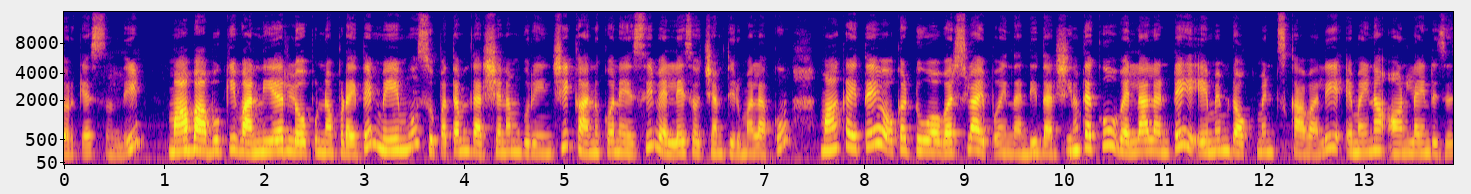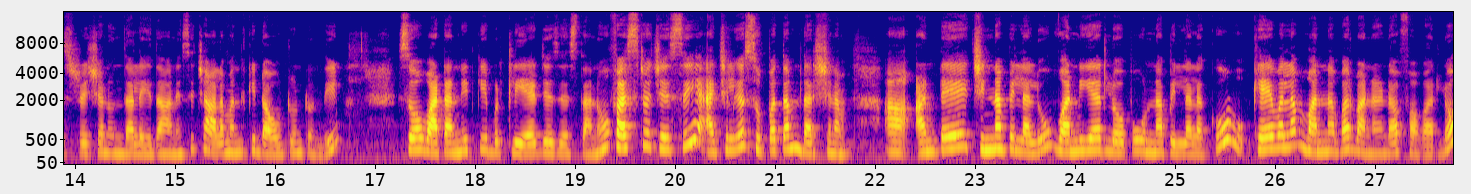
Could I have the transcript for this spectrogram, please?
దొరికేస్తుంది. మా బాబుకి వన్ ఇయర్ లోపు ఉన్నప్పుడైతే మేము సుపతం దర్శనం గురించి కనుక్కొనేసి వెళ్ళేసి వచ్చాం తిరుమలకు. మాకైతే ఒక టూ అవర్స్లో అయిపోయిందండి దర్శనంతకు వెళ్ళాలంటే ఏమేం డాక్యుమెంట్స్ కావాలి? ఏమైనా ఆన్లైన్ రిజిస్ట్రేషన్ ఉందా లేదా అనేసి చాలామందికి డౌట్ ఉంటుంది. సో వాటన్నిటికీ ఇప్పుడు క్లియర్ చేసేస్తాను. ఫస్ట్ వచ్చేసి యాక్చువల్గా సుపతం దర్శనం. అంటే చిన్న పిల్లలు వన్ ఇయర్ లోపు ఉన్న పిల్లలకు కేవలం one hour one and half అవర్లో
